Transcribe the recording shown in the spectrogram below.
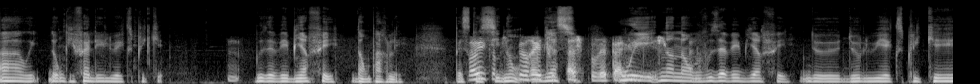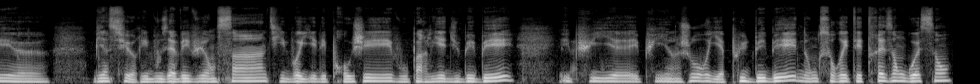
Ah oui, donc il fallait lui expliquer. Mm. Vous avez bien fait d'en parler. Parce que sinon, bien sûr. je pouvais pas oui, non, non, vous avez bien fait de, de lui expliquer. Euh, bien sûr, il vous avait vu enceinte, il voyait les projets, vous parliez du bébé, et puis, euh, et puis un jour il n'y a plus de bébé, donc ça aurait été très angoissant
